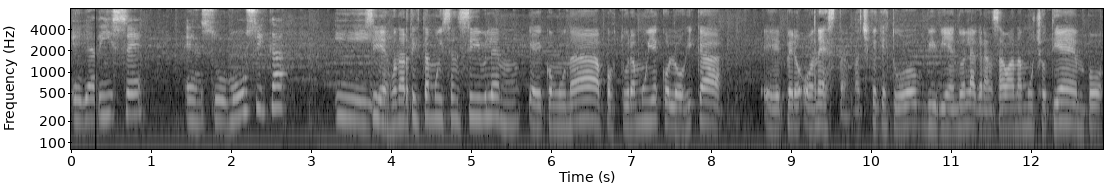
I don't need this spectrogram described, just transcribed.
ella dice en su música. Sí, es una artista muy sensible, eh, con una postura muy ecológica, eh, pero honesta. Una chica que estuvo viviendo en la Gran Sabana mucho tiempo.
